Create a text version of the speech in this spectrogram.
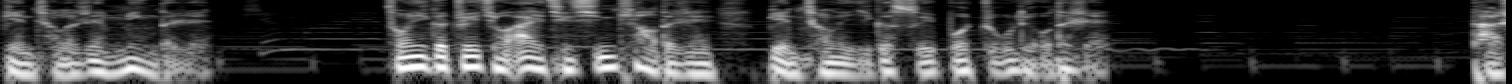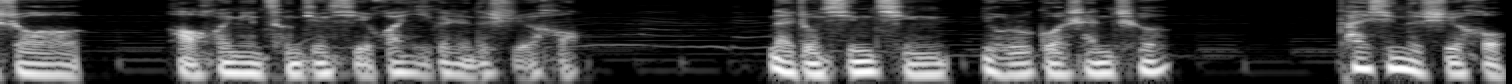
变成了认命的人，从一个追求爱情心跳的人变成了一个随波逐流的人。他说：“好怀念曾经喜欢一个人的时候，那种心情犹如过山车。”开心的时候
